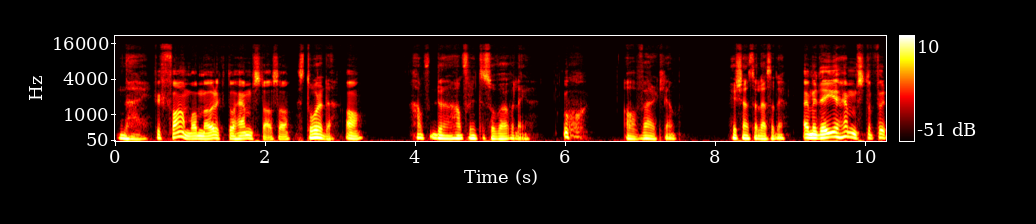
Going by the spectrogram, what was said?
Nej, Fy fan vad mörkt och hemskt alltså. står det där? Ja, Han, du, han får inte sova över längre. usch. Ja, verkligen. Hur känns det att läsa det? Nej men det är ju hemskt, för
